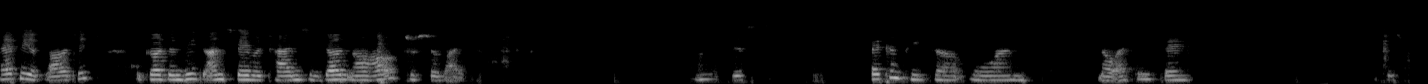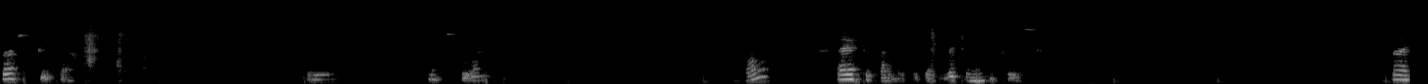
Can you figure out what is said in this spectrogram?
happy about it, because in these unstable times, you don't know how to survive. Oh, this Second Peter 1, no, I think they, this First Peter. One. Oh, I have to find it again. Wait a minute, please. I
